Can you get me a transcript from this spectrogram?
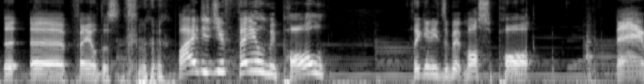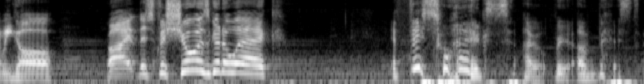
that uh, failed us. Why did you fail me, Paul? I think he needs a bit more support. There we go. Right, this for sure is gonna work. If this works, I'll be amazed.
